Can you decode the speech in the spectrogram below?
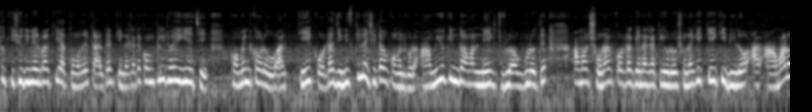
তো কিছু দিনের বাকি, আর তোমাদের কার কার কেনাকাটা কমপ্লিট হয়ে গিয়েছে কমেন্ট করো। আর কে কটা জিনিস কিনলে সেটাও কমেন্ট করো। আমিও কিন্তু আমার নেক্সট ব্লগগুলোতে আমার সোনার কটা কেনাকাটি হলো, সোনাকে কে কী দিল, আর আমারও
